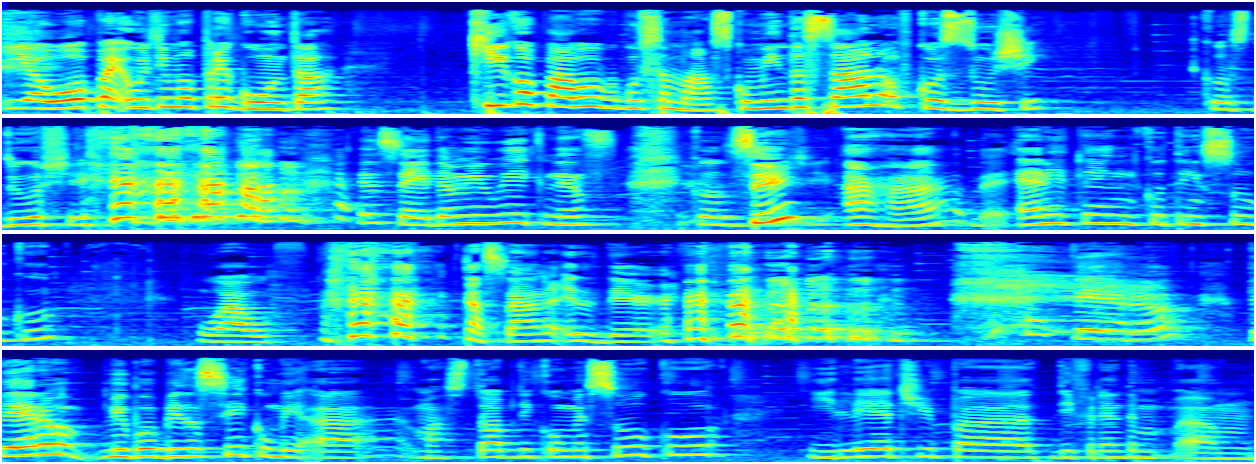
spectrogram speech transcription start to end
e a opa, última pergunta. Que copava gosta mais? Comida sal ou com sushi? Com sushi. Essa é da minha weakness. Com Sim? Aham. Uh -huh. Anything tem suco. Wow. Cassandra is there. pero, pero, me bebida assim, comer, uh, mais top de comer suco e leite para diferentes um,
